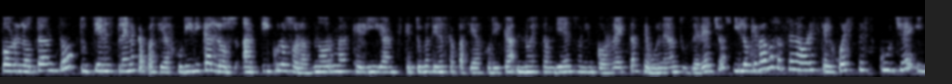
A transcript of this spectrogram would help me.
por lo tanto, tú tienes plena capacidad jurídica, los artículos o las normas que digan que tú no tienes capacidad jurídica no están bien, son incorrectas, te vulneran tus derechos. Y lo que vamos a hacer ahora es que el juez te escuche y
